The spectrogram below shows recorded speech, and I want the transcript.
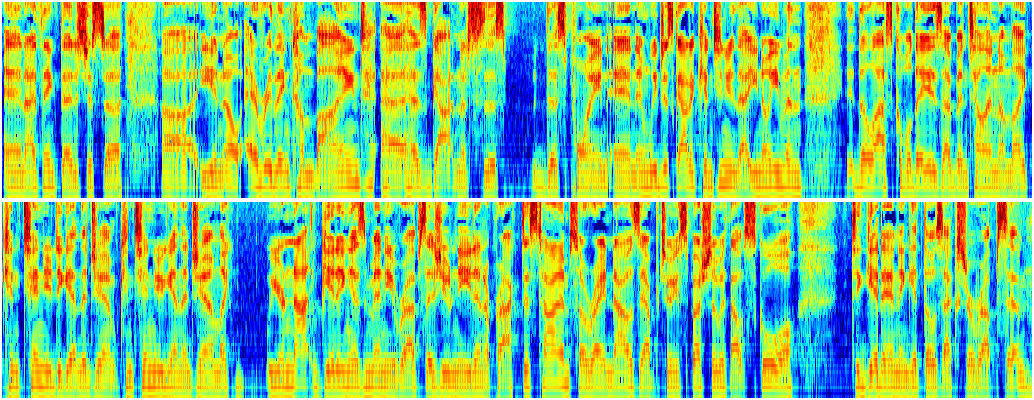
and I think that it's just a, uh, you know, everything combined ha- has gotten us to this this point and, and we just got to continue that. You know even the last couple days i've been telling them like continue to get in the gym continue to get in the gym. Like you're not getting as many reps as you need in a practice time. So right now is the opportunity especially without school to get in and get those extra reps in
